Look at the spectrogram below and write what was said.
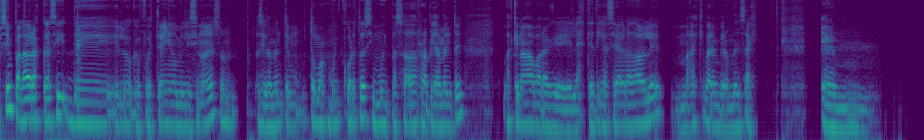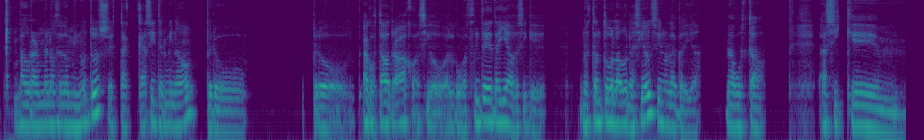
sin palabras casi, de lo que fue este año 2019. Son básicamente tomas muy cortas y muy pasadas rápidamente. Más que nada para que la estética sea agradable, más que para enviar un mensaje. Em, va a durar menos de dos minutos, está casi terminado, pero pero ha costado trabajo, ha sido algo bastante detallado, así que no es tanto la duración, sino la calidad. Me ha gustado. Así que mm,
